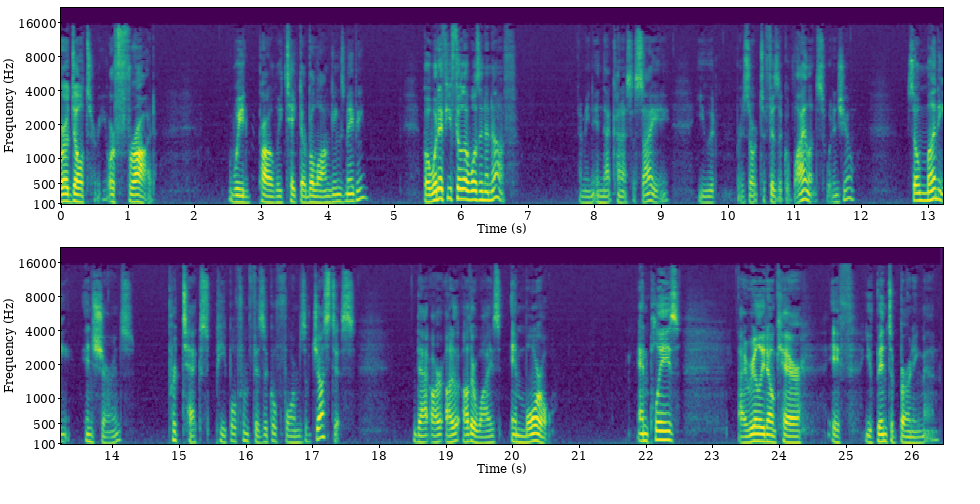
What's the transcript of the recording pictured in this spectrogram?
or adultery, or fraud? We'd probably take their belongings, maybe. But what if you feel that wasn't enough? I mean, in that kind of society, you would resort to physical violence, wouldn't you? So, money insurance protects people from physical forms of justice that are otherwise immoral. And please, I really don't care if you've been to Burning Man.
